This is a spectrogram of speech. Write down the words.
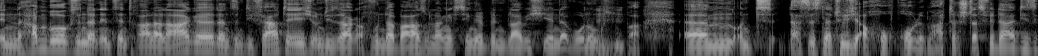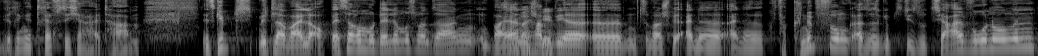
in Hamburg, sind dann in zentraler Lage, dann sind die fertig und die sagen, auch wunderbar, solange ich Single bin, bleibe ich hier in der Wohnung, mhm. super. Ähm, und das ist natürlich auch hochproblematisch, dass wir da diese geringe Treffsicherheit haben. Es gibt mittlerweile auch bessere Modelle, muss man sagen. In Bayern haben wir äh, zum Beispiel eine, eine Verknüpfung, also gibt es die Sozialwohnungen,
